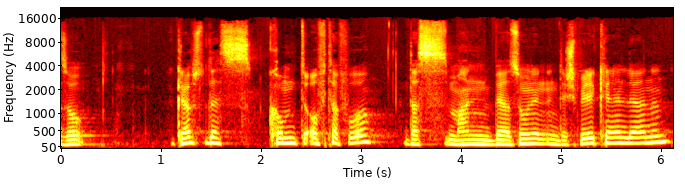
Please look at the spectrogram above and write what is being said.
Also, glaubst du, das kommt oft hervor, dass man Personen in der Spiel kennenlernen?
